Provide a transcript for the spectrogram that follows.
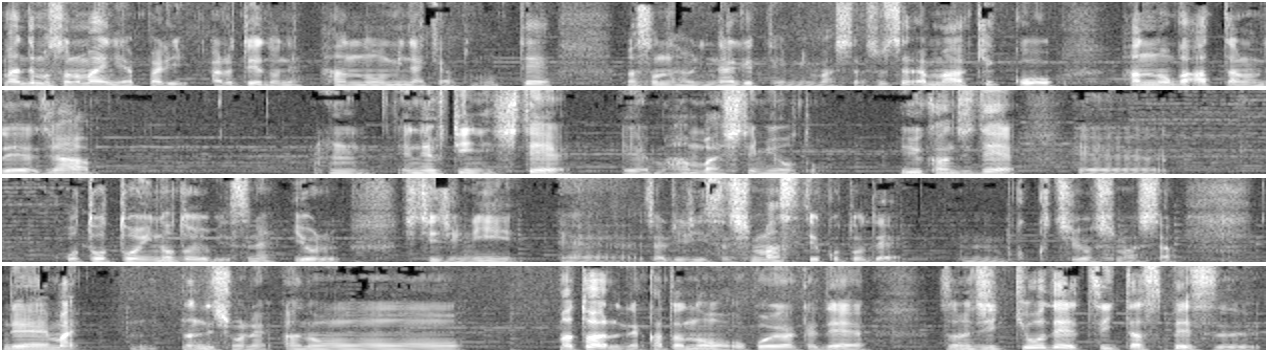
まあでもその前にやっぱりある程度ね反応を見なきゃと思って、まあ、そんな風に投げてみました。そしたらまあ結構反応があったのでじゃあ、うん、NFT にして、えー、販売してみようという感じで、えー、一昨日の土曜日ですね。夜7時に、えー、じゃあリリースしますっていうことで、うん、告知をしました。でまあなんでしょうね。あのー、まあ、とあるね方のお声がけでその実況でツイッタースペース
